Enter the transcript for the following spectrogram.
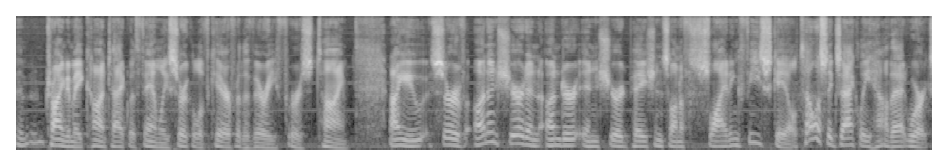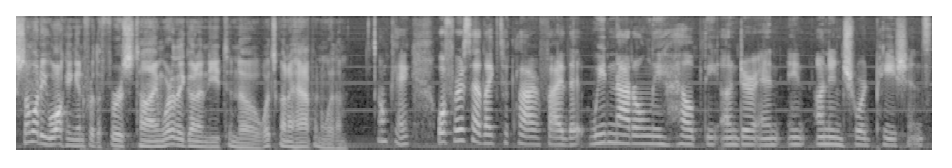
uh, trying to make contact with Family Circle of Care for the very first time. Now, you serve uninsured and underinsured patients on a sliding fee scale. Tell us exactly how that works. Somebody walking in for the first time, what are they going to need to know? What's going to happen with them? Okay. Well, first, I'd like to clarify that we not only help the under and uninsured patients,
